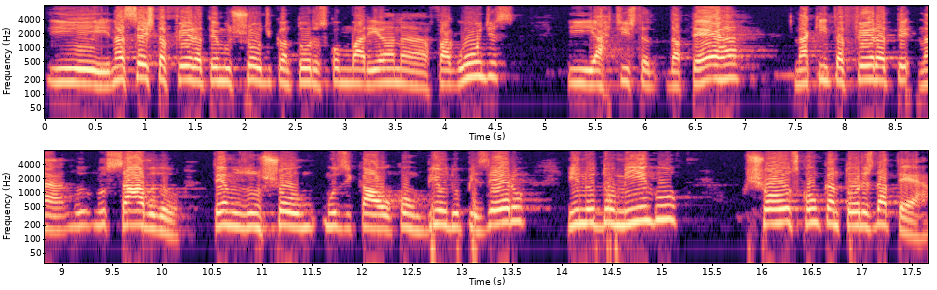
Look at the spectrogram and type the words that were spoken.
E na sexta-feira temos show de cantores como Mariana Fagundes e Artista da Terra. Na quinta-feira, no, no sábado, temos um show musical com Bill do Piseiro e no domingo shows com cantores da terra.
